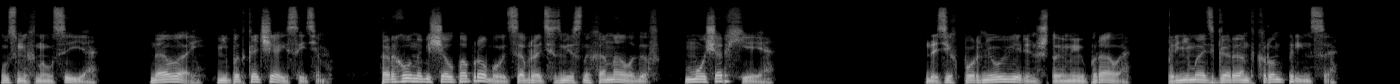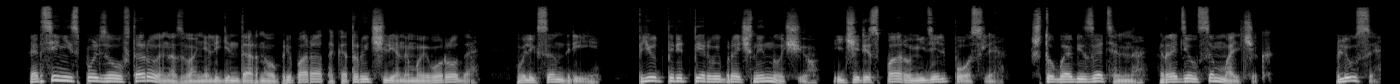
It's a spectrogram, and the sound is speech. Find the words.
усмехнулся я. Давай, не подкачай с этим. Архон обещал попробовать собрать из местных аналогов мощь Архея. До сих пор не уверен, что имею право принимать гарант кронпринца, Арсений использовал второе название легендарного препарата, который члены моего рода в Александрии пьют перед первой брачной ночью и через пару недель после, чтобы обязательно родился мальчик. Плюсы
